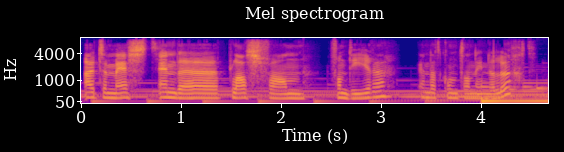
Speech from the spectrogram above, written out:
uit de mest en de plas van, van dieren. En dat komt dan in de lucht.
